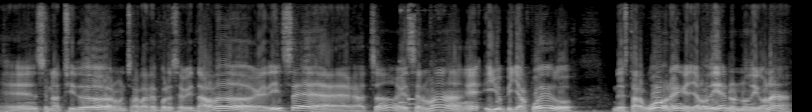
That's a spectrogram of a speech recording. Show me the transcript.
Eh, Senachidor, muchas gracias por ese vitardo. ¿Qué dice, gacho? Es el man, ¿eh? Y yo pilla el juego de Star Wars, ¿eh? Que ya lo dieron, no digo nada.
